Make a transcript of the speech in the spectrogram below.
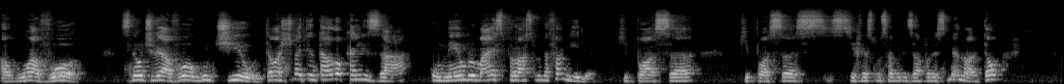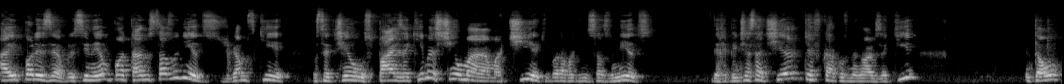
Algum avô, se não tiver avô, algum tio. Então a gente vai tentar localizar o membro mais próximo da família que possa que possa se responsabilizar por esse menor. Então, aí, por exemplo, esse membro pode estar nos Estados Unidos. Digamos que você tinha os pais aqui, mas tinha uma, uma tia que morava aqui nos Estados Unidos. De repente, essa tia quer ficar com os menores aqui. Então,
